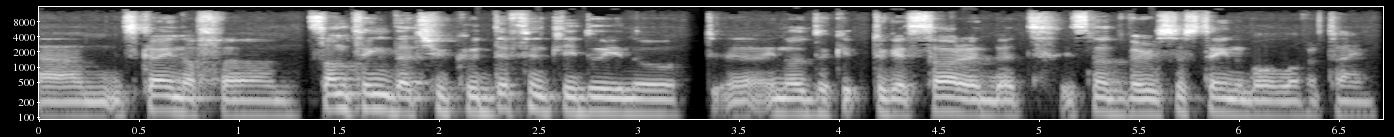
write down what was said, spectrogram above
um, it's kind of um, something that you could definitely do, you know, uh, in order to get, to get started, but it's not very sustainable over time.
